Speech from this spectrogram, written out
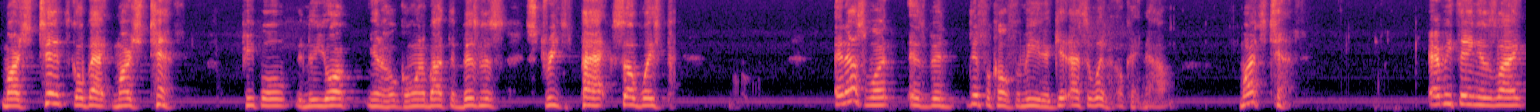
March 10th, go back, March 10th. People in New York, you know, going about the business, streets packed, subways. packed. And that's what has been difficult for me to get. I said, wait, okay, now, March 10th, everything is like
